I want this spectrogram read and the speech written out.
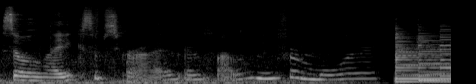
So like, subscribe, and follow me for more.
